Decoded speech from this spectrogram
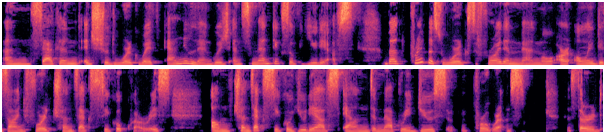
And second, it should work with any language and semantics of UDFs. But previous works, Froid and Manimal, are only designed for transact SQL queries, um, transact SQL UDFs, and MapReduce programs. Third,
